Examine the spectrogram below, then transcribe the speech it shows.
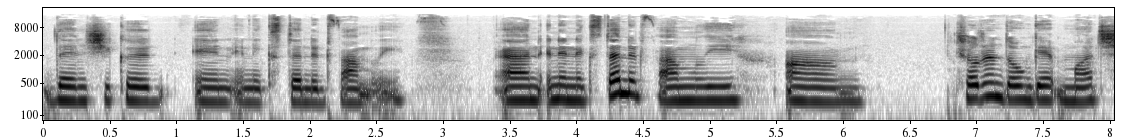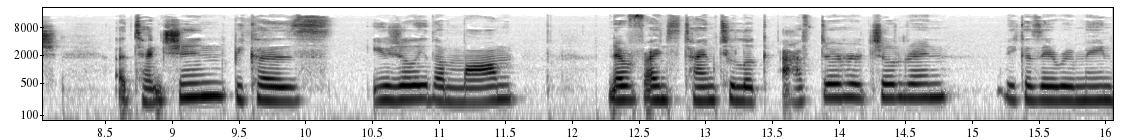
than she could in an extended family and in an extended family um, children don't get much attention because usually the mom never finds time to look after her children because they remain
